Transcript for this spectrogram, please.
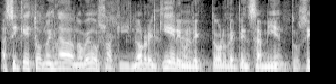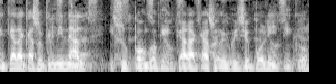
Así que esto no es nada novedoso aquí, no requiere un lector de pensamientos. En cada caso criminal, y supongo que en cada caso de juicio político,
